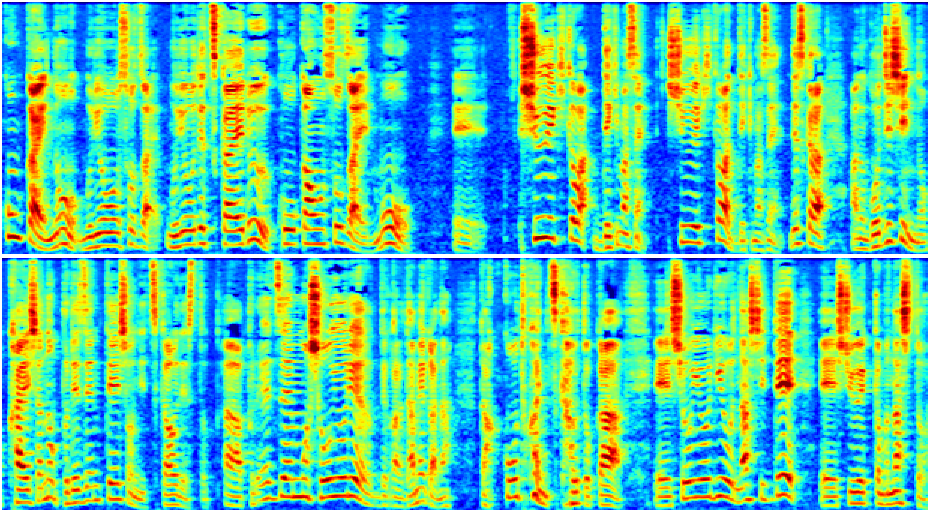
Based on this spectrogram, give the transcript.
今回の無料素材、無料で使える効果音素材も、えー収益化はできません。収益化はできません。ですから、あのご自身の会社のプレゼンテーションに使うですとか、プレゼンも商用利用だからダメかな。学校とかに使うとか、えー、商用利用なしで、えー、収益化もなしと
